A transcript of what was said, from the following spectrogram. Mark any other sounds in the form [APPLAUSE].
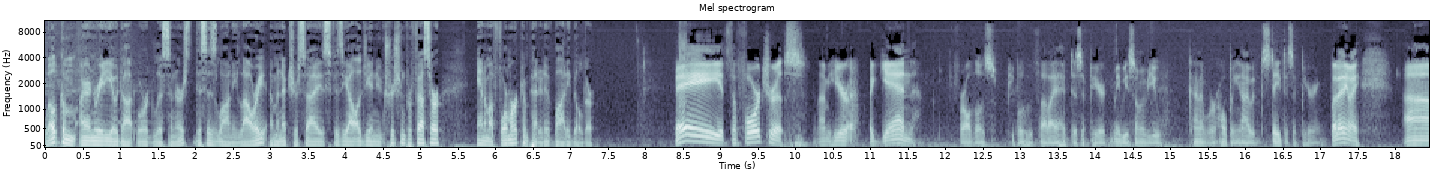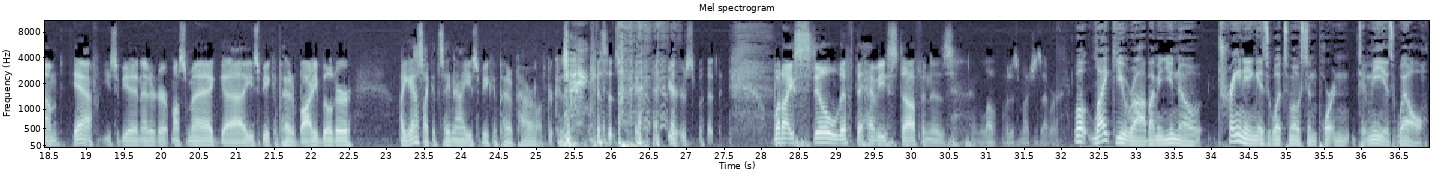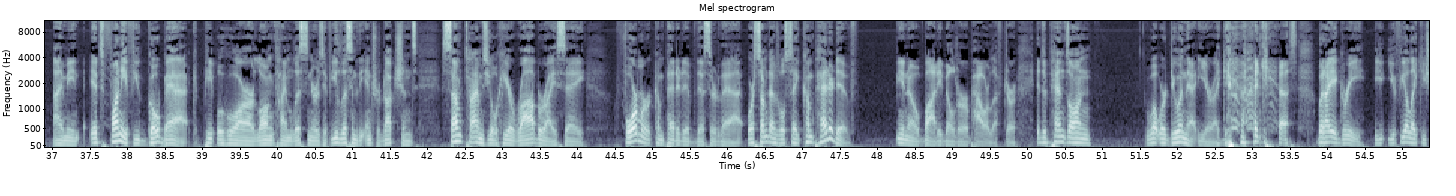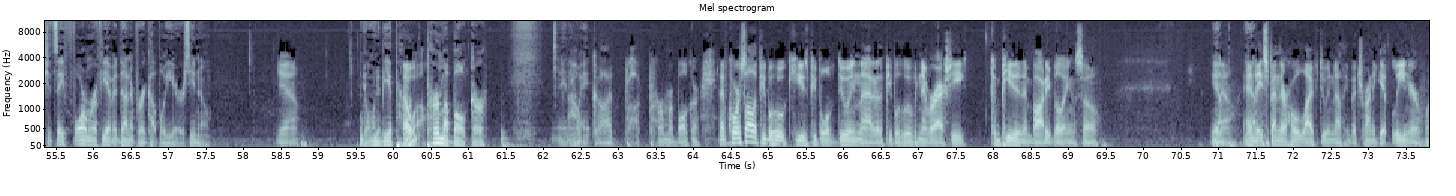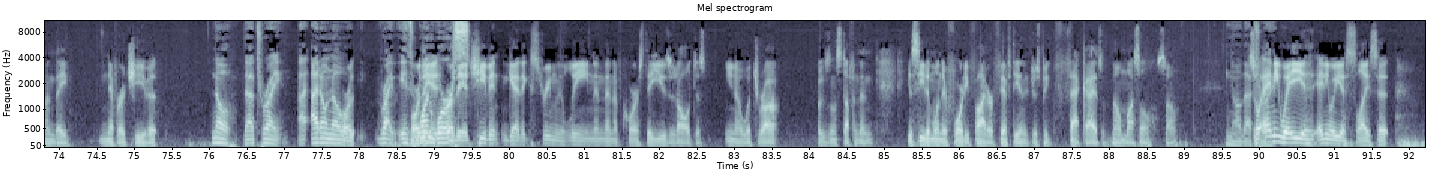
Welcome, ironradio.org listeners. This is Lonnie Lowery. I'm an exercise physiology and nutrition professor, and I'm a former competitive bodybuilder. Hey, it's the Fortress. I'm here again for all those people who thought I had disappeared. Maybe some of you kind of were hoping I would stay disappearing. But anyway, um, yeah, used to be an editor at Muscle Mag, uh, used to be a competitive bodybuilder. I guess I could say now I used to be a competitive powerlifter because [LAUGHS] it's been years, but but I still lift the heavy stuff and is and love it as much as ever. Well, like you, Rob, I mean, you know, training is what's most important to me as well. I mean, it's funny if you go back, people who are longtime listeners, if you listen to the introductions, sometimes you'll hear Rob or I say former competitive this or that, or sometimes we'll say competitive, you know, bodybuilder or powerlifter. It depends on what we're doing that year, I [LAUGHS] guess. But I agree. You, feel like you should say former if you haven't done it for a couple years, you know. Yeah. You don't want to be a oh, perm- oh, well. perma bulker. Anyway. Oh God, perma bulker. And of course, all the people who accuse people of doing that are the people who have never actually competed in bodybuilding. So, you yep. know, and yep. they spend their whole life doing nothing but trying to get leaner when they never achieve it. No, that's right. I, I don't know. Or, right, is one they, worse? Or they achieve it and get extremely lean, and then of course they use it all just you know with drugs and stuff, and then you see them when they're forty five or fifty, and they're just big fat guys with no muscle. So no, that's so right. anyway you anyway you slice it,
